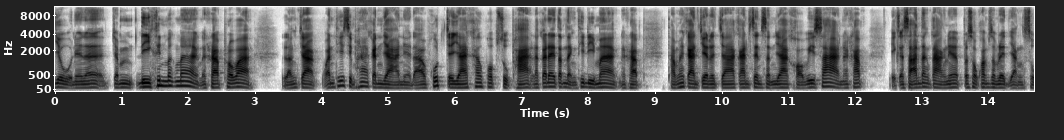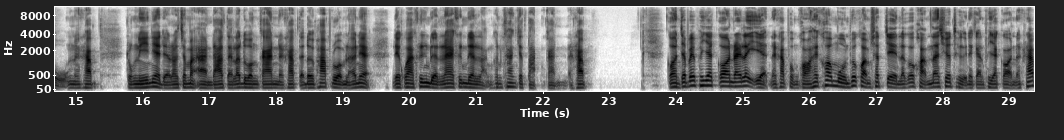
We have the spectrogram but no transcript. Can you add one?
อยู่เนี่ยนะจะดีขึ้นมากๆนะครับ เพราะว่าหลังจากวันที่ 15 กันยาเนี่ยดาวพุธจะย้ายเข้าภพสุภะแล้วก็ได้ตำแหน่งที่ดีมากนะครับทำให้การเจรจาการเซ็นสัญญาขอวีซ่านะครับ เอกสารต่างๆเนี่ยประสบความสำเร็จอย่างสูงนะครับ ตรงนี้เนี่ยเดี๋ยวเราจะมาอ่านดาวแต่ละดวงกันนะครับ แต่โดยภาพรวมแล้วเนี่ยเรียกว่าครึ่งเดือนแรกครึ่งเดือนหลังค่อนข้างจะต่างกันนะครับก่อนจะไปพยากรณ์รายละเอียดนะครับ ผมขอให้ข้อมูลเพื่อความชัดเจน แล้วก็ความน่าเชื่อถือในการพยากรณ์นะครับ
